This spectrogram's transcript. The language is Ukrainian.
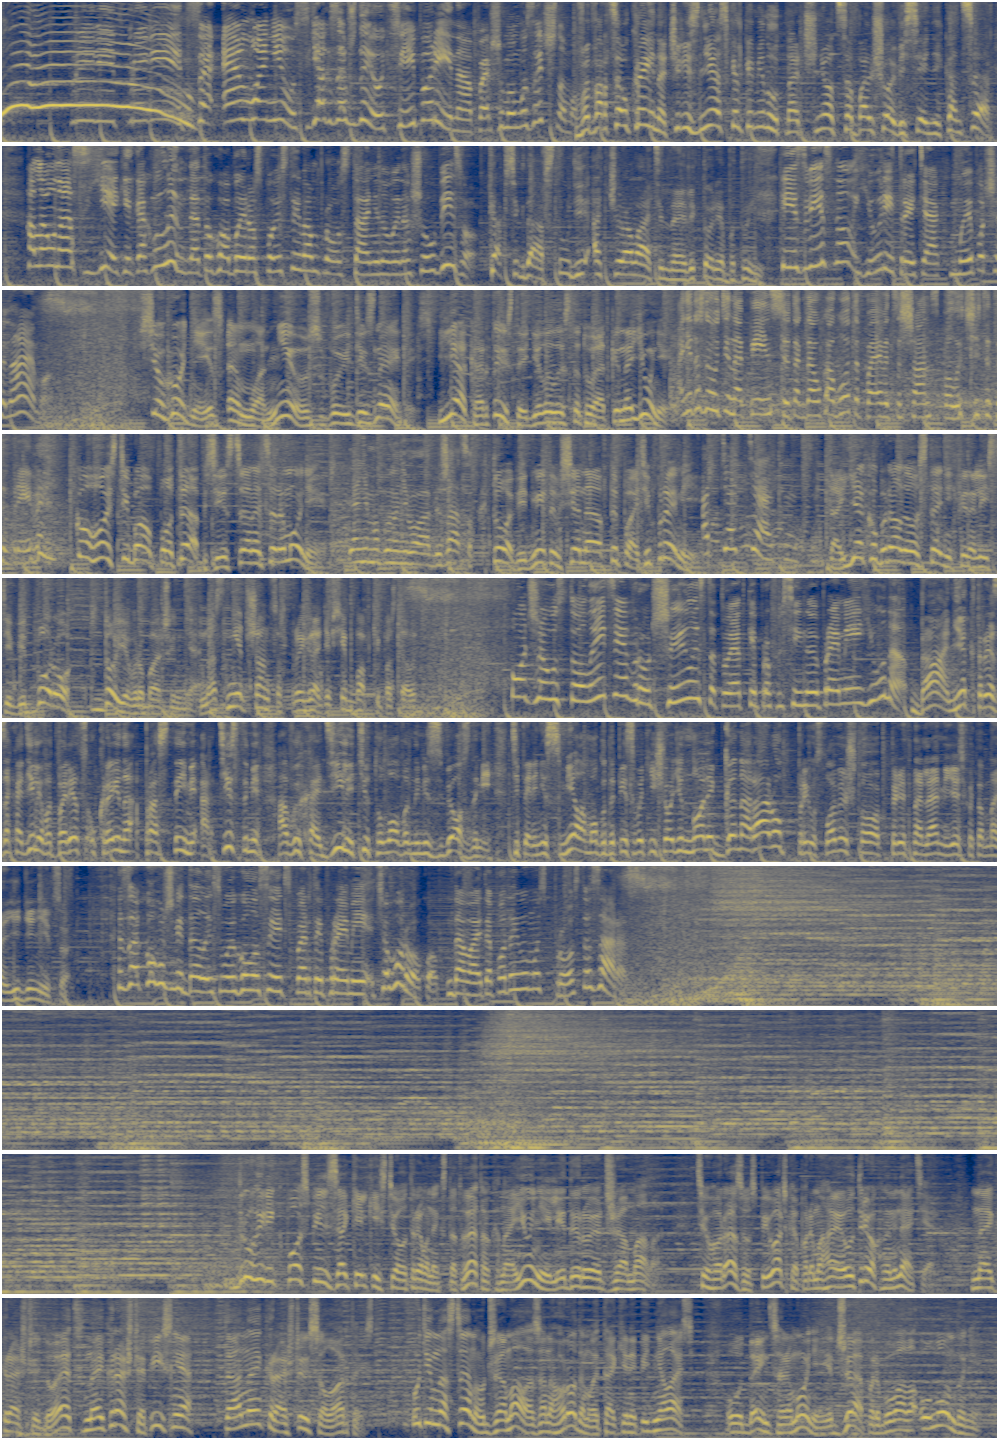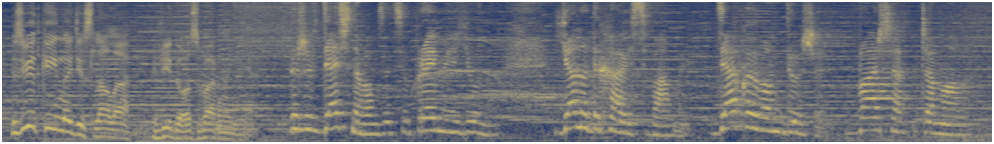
Привіт, привіт! Це M1 News, як завжди, у цій порі на першому музичному. Во Дворце Украина через несколько минут начнется большой весенний концерт. Але у нас є кілька хвилин для того, аби розповісти вам про останні новини шоу-бізу. Как всегда, в студии очаровательная Виктория Батуи. І звісно, Юрій Третяк. Ми починаємо. Сьогодні із M1 News ви дізнаєтесь, як артисти ділили статуетки на юні, Они должны уйти на пенсию, тогда у кого-то появится шанс получить это время. кого стібав Потап зі сцени церемонії, Я не могу на него обижаться. хто відмітився на автопаті премії, Тя-тя-тя-тя. та як обирали останніх фіналістів відбору до Євробачення. У нас нет шансов проиграть, я все бабки поставил. Отже, у столиці вручили статуетки професійної премії Юна. Да, некоторые заходили во Дворец Украина простыми артистами, а выходили титулованными звездами. Теперь они смело могут дописывать еще один нолик к гонорару, при условии, что перед нолями есть хоть одна единица. За кого ж віддали свої голоси експерти премії цього року? Давайте подивимось просто зараз. Другий рік поспіль за кількістю отриманих статуеток на юні лідирує Джамала. Цього разу співачка перемагає у трьох номінаціях: найкращий дует, найкраща пісня та найкращий соло-артист. Утім, на сцену Джамала за нагородами так і не піднялась. У день церемонії Джа перебувала у Лондоні, звідки й надіслала відеозвернення. Дуже вдячна вам за цю премію Юна. Я надихаюсь вами. Дякую вам дуже. Ваша Джамала.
